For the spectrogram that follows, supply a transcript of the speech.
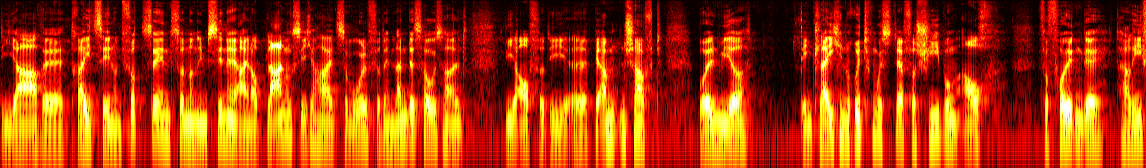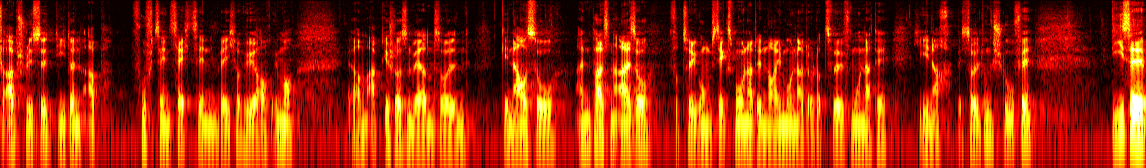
die Jahre 13 und 14, sondern im Sinne einer Planungssicherheit sowohl für den Landeshaushalt wie auch für die äh, Beamtenschaft wollen wir den gleichen Rhythmus der Verschiebung auch für folgende Tarifabschlüsse, die dann ab 15, 16, in welcher Höhe auch immer, abgeschlossen werden sollen, genauso anpassen. Also Verzögerung um sechs Monate, neun Monate oder zwölf Monate, je nach Besoldungsstufe. Diese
